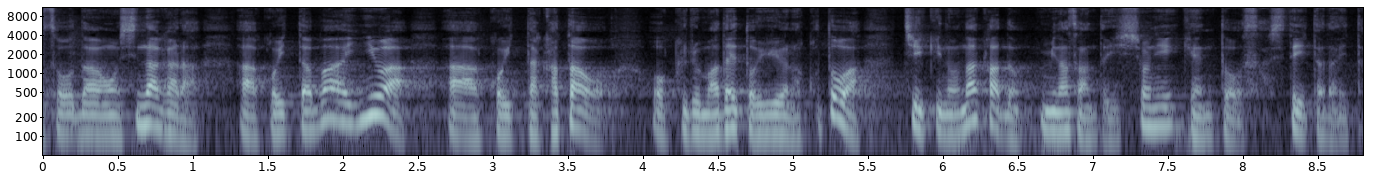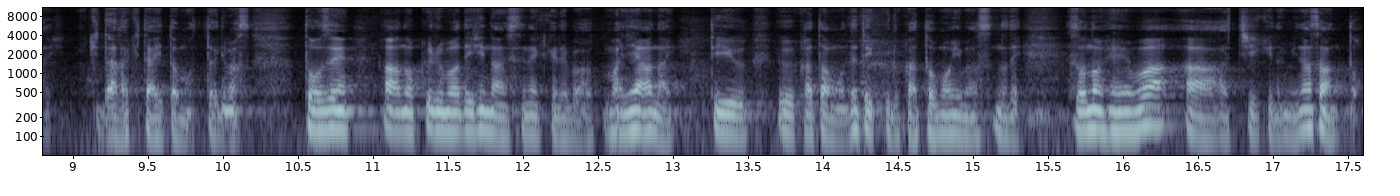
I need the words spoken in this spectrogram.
相談をしながら、こういった場合には、こういった方を車でというようなことは、地域の中の皆さんと一緒に検討させていただいたい。いただきたいと思っております。当然、あの車で避難しなければ間に合わないっていう方も出てくるかと思いますので、その辺は地域の皆さんと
